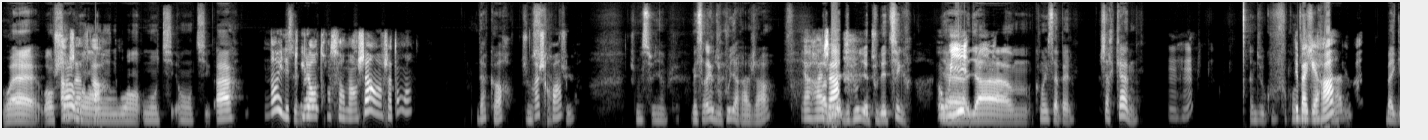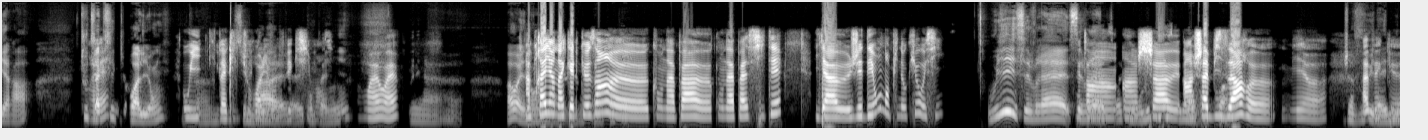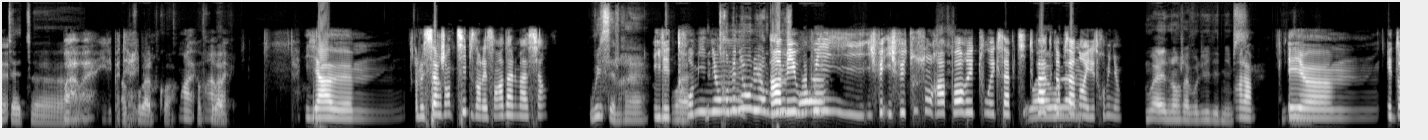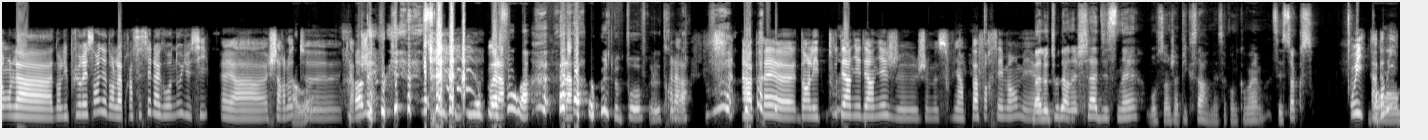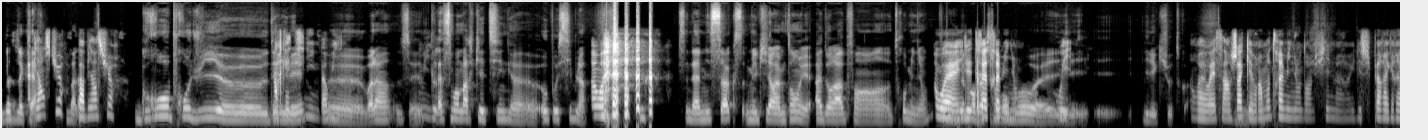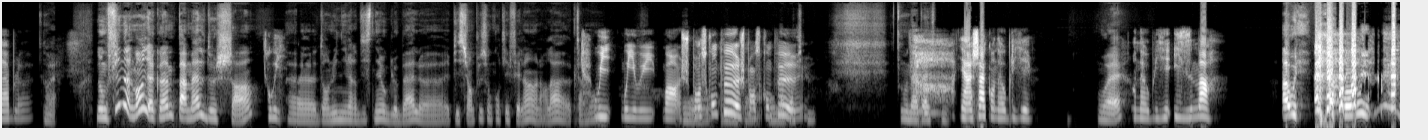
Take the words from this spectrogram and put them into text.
Ouais, ou en chat ou en, ou en, ou en en Ah, Non, il est, il est en transformé en chat, un chaton. Hein. d'accord. Je me Ouais, je souviens crois. plus. Je me souviens plus. Mais c'est vrai que du coup, il y a Raja. Il y a Ah, Raja. du coup, il y a tous les tigres. Il y a, oui. il y a, hum, comment il s'appelle? Shere Khan. Mhm. Du coup, faut Et Bagheera. Toute la clique du roi lion. Oui, euh, toute la clique du roi lion, effectivement. Ouais, euh, Ah ouais, non, Après, il y en a quelques-uns euh, qu'on n'a pas, euh, qu'on n'a pas cités. Il y a euh, Gédéon dans Pinocchio aussi. Oui, c'est vrai, c'est C'est vrai. un, c'est vrai qu'on un l'oublie chat, euh, un bizarre, euh, mais euh, J'avoue, il a avec, une euh, tête euh, bah ouais, il est pas terrible. improbable, quoi. Ouais, ouais, Improbable. ouais. Il y a euh, le sergent Tips dans les 101 Dalmatiens. Oui, c'est vrai. Il est Ouais. trop Il est mignon. trop mignon, lui, en Ah plus. mais ouais. oui, il fait, il fait tout son rapport et tout avec sa petite Ouais, patte comme ça. Non, il est trop mignon. Ouais, non, j'avoue, lui, il est mimes. Voilà. Et, euh, et dans, la, dans les plus récents, il y a dans La Princesse et la Grenouille aussi. Il y a Charlotte Ah euh, Ah, mais oui Le Voilà. plafond, là Voilà. Oui, le pauvre, le Voilà. trauma. Après, euh, dans les tout derniers derniers, je, je me souviens pas forcément, mais... Bah, le tout dernier chat Disney, bon, c'est un chat Pixar, mais ça compte quand même, c'est Sox, oui, ah bah oui, Buzz bah bien sûr, Voilà. bah bien sûr. Gros produit euh, dérivé. Marketing, bah oui. Euh, voilà, c'est Oui. placement marketing euh, au possible. Ah ouais. C'est la Miss Sox, mais qui en même temps est adorable, enfin, trop mignon. Ouais, il est très, très mignon. robot, Oui. Il, est, cute, quoi. Ouais, ouais, c'est un chat qui est vraiment très mignon dans le film. Il est super agréable. Donc finalement, il y a quand même pas mal de chats Oui. euh, dans l'univers Disney au global. euh, et puis si en plus on compte les félins, alors là, euh, clairement. Oui, oui, oui. Bon, je pense on- qu'on on peut, je pense qu'on peut. On n'a pas fini. Il y a un chat qu'on a oublié. Ouais. On a oublié Isma. Ah oui, Oh oui,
